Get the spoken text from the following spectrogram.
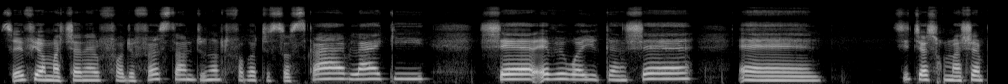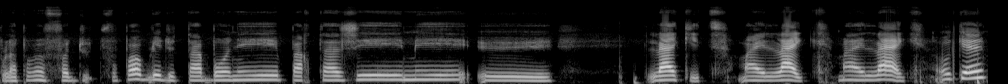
So if you're on my channel for the first time, do not forget to subscribe, like it, share everywhere you can share. And si tu es sur ma chaîne pour la première fois, il ne faut pas oublier de t'abonner, partager, aimer, euh, like it. My like, my like, ok?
